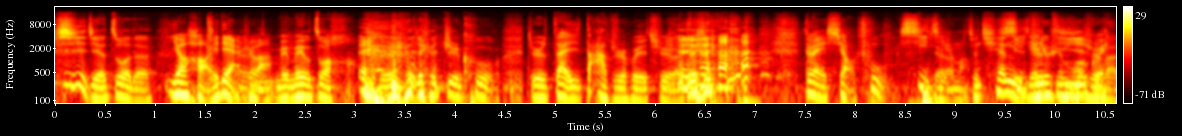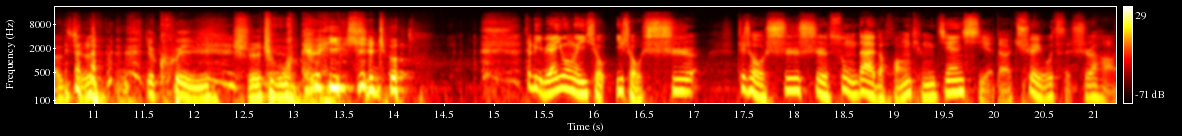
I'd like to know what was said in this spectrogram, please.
细节做的 要好一点是吧嗯？没没有做好，就是这个智库就是在意大智慧去了，就是对，小处细节嘛，就千里之细节就是吧？就是就愧于石出，溃于石出。它里边用了一首一首诗，这首诗是宋代的黄庭坚写的，确有此诗哈。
